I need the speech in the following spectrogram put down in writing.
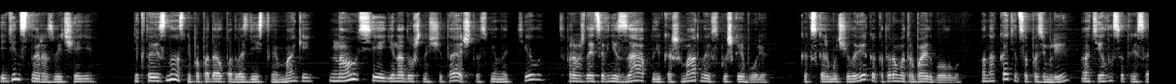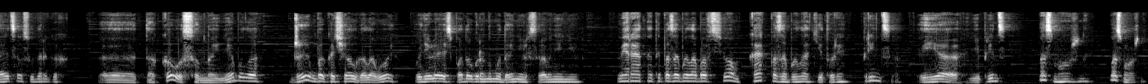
Единственное развлечение Никто из нас не попадал под воздействием магии, но все единодушно считают, что смена тела сопровождается внезапной и кошмарной вспышкой боли, как, скажем, у человека, которому отрубают голову. Она катится по земле, а тело сотрясается в судорогах. «Э, такого со мной не было». Джим покачал головой. удивляясь подобранному Дэниель сравнению. «Вероятно, ты позабыл обо всем, как позабыл о титуле принца». «Я не принц?» «Возможно, возможно».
